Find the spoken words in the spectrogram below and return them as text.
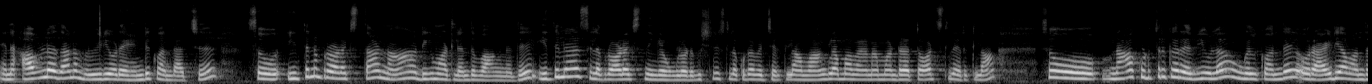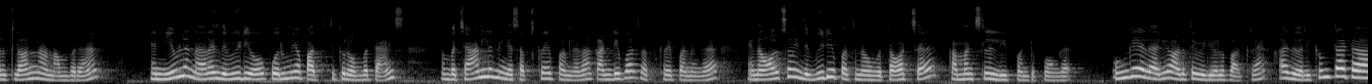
ஏன்னா அவ்வளோதான் நம்ம வீடியோட எண்டுக்கு வந்தாச்சு. ஸோ இத்தனை ப்ராடக்ட்ஸ் தான் நான் டிமார்ட்லேருந்து வாங்கினது. இதில் சில ப்ராடக்ட்ஸ் நீங்கள் உங்களோட விஷ்லிஸ்ட்டில் கூட வச்சுருக்கலாம். வாங்கலாமா வேணாமான்ற தாட்ஸில் இருக்கலாம். ஸோ நான் கொடுத்துருக்க ரிவ்யூவில் உங்களுக்கு வந்து ஒரு ஐடியா வந்திருக்கலான்னு நான் நம்புகிறேன் அண்ட் இவ்வளோ நேரம் இந்த வீடியோவை பொறுமையாக பார்த்ததுக்கு ரொம்ப தேங்க்ஸ் நம்ம சேனலை நீங்கள் சப்ஸ்கிரைப் பண்ணலைன்னா கண்டிப்பாக சப்ஸ்கிரைப் பண்ணுங்கள் அண்ட் ஆல்சோ இந்த வீடியோ பற்றின உங்கள் தாட்ஸை கமெண்ட்ஸில் லீவ் பண்ணிட்டு போங்க. உங்கள் எல்லாரையும் அடுத்த வீடியோவில் பார்க்குறேன். அது வரைக்கும் டாட்டா!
